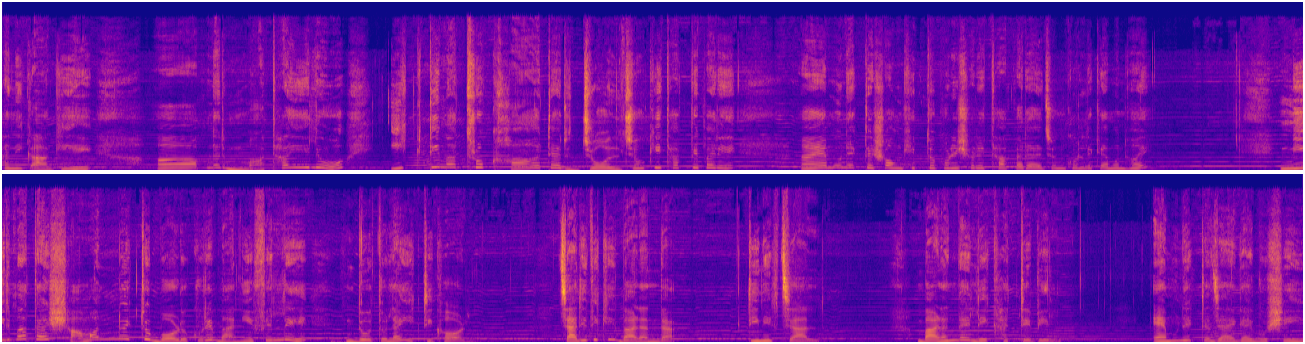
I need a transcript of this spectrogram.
খানিক আগে আপনার মাথায় এলো একটি মাত্র খাট আর জল চৌকি থাকতে পারে এমন একটা সংক্ষিপ্ত পরিসরে থাকার আয়োজন করলে কেমন হয়? নির্মাতা সামান্য একটু বড় করে বানিয়ে ফেললে দোতলায় একটি ঘর, চারিদিকে বারান্দা, টিনের চাল, বারান্দায় লেখার টেবিল। এমন একটা জায়গায় বসেই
